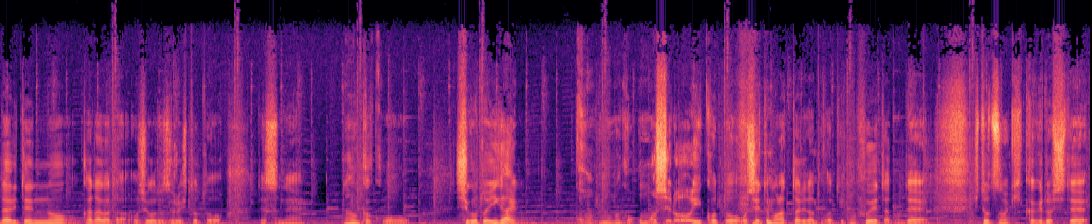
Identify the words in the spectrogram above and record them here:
代理店の方々お仕事する人とですねなんかこう仕事以外のこもうなんか面白いことを教えてもらったりだとかっていうのが増えたので一つのきっかけとして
